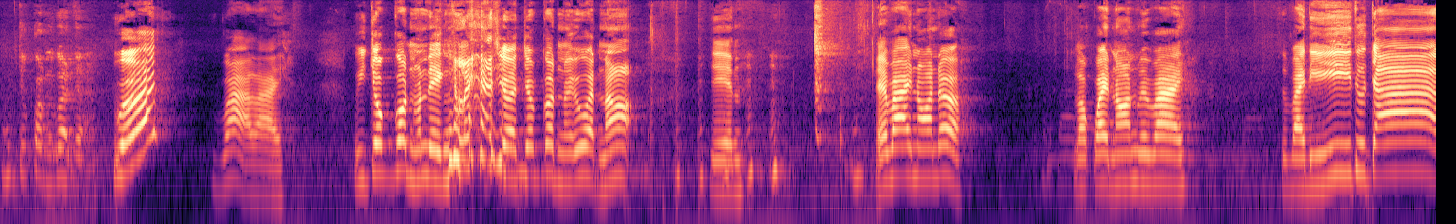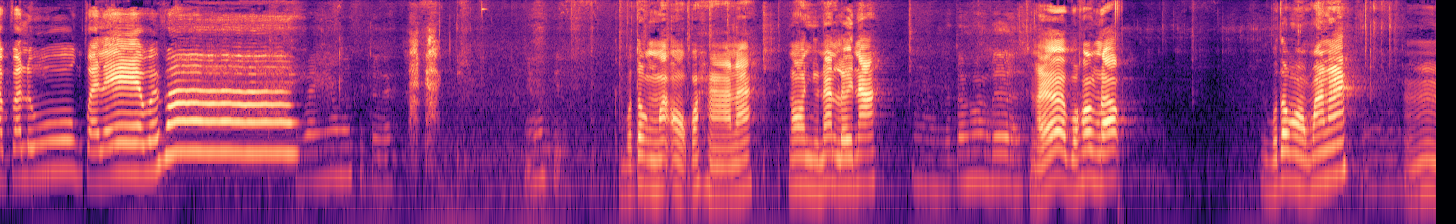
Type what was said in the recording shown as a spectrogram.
มึงจุกก่อนก่อนจ้ะเว้ยว่าอะไรวิจกก้นมันเองเลยเชื่อจกก้นไม่อ้วนเนาะ เจนบายบายนอนเด้อล็อกไว้นอนบายบายสบายดีทุจ้าปลาลุงไปแล้วบายบายไว้ยังมึงคือตัวยังมึงคือบ่ต้องมาออกมาหานะ นอนอยู่นั่นเลยนะอืมไม่ต้องห้องเด้อเออบ่ห้องดอกบ่ต้องออกมานะ อืม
